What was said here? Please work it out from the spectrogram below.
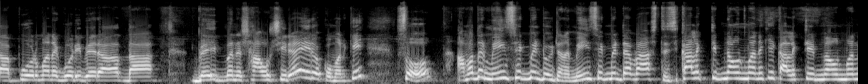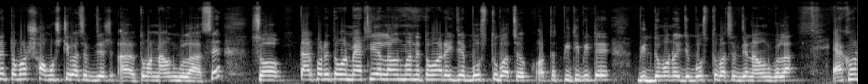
দা পুয়ার মানে গরিবেরা, দা ব্রেভ মানে সাহসীরা, এরকম আর কি। সো আমাদের মেইন সেগমেন্ট ওইটা না। মেইন সেগমেন্টে আমরা আসতেছি। কালেকটিভ নাউন মানে কি? কালেকটিভ নাউন মানে তোমার সমষ্টিবাচক যে তোমার নাউনগুলো আছে। সো তারপরে তোমার ম্যাটেরিয়াল নাউন মানে তোমার এই যে বস্তুবাচক, অর্থাৎ পৃথিবীতে বিদ্যমান ওই যে বস্তুবাচক যে নাউনগুলা এখন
